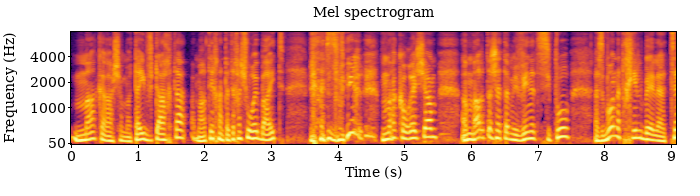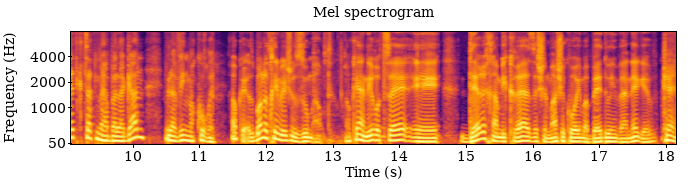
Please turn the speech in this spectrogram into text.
מה קרה שם. אתה הבטחת, אמרתי לך, נתתי לך שיעורי בית, להסביר מה קורה שם, אמרת שאתה מבין את הסיפור, אז בואו נתחיל בלצאת קצת מהבלגן ולהבין מה קורה. אוקיי, אז בוא נתחיל מאיזשהו זום אאוט. אוקיי, אני רוצה, אה, דרך המקרה הזה של מה שקורה עם הבדואים והנגב, כן.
